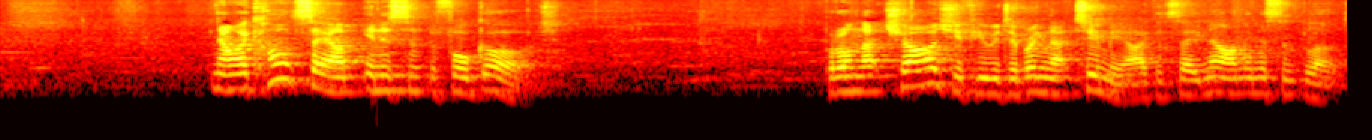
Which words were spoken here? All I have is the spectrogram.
now, I can't say I'm innocent before God. But on that charge, if you were to bring that to me, I could say, no, I'm innocent blood.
